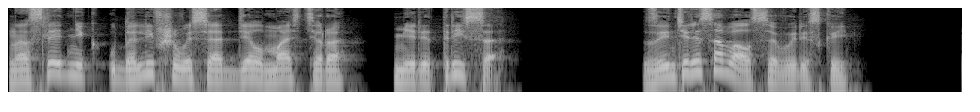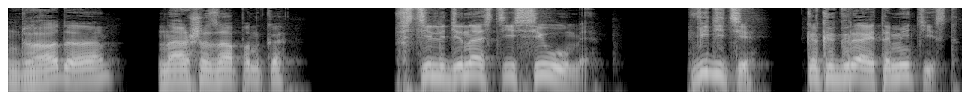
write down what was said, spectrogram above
Наследник удалившегося отдел мастера Меретриса заинтересовался вырезкой. «Да-да, наша запонка. В стиле династии Сиуми. Видите, как играет аметист?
